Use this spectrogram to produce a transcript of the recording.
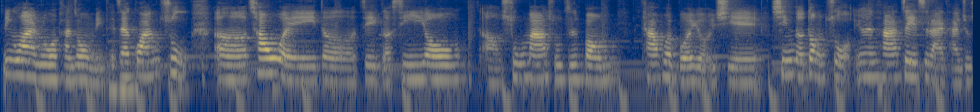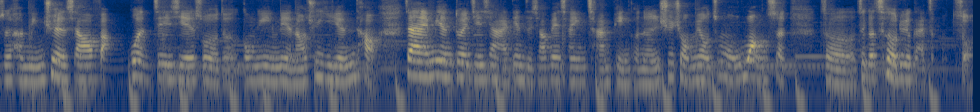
另外，如果盘中我们也可以再关注呃超维的这个 CEO 啊苏妈苏之峰。他会不会有一些新的动作？因为他这一次来台，就是很明确是要访问这些所有的供应链，然后去研讨，在面对接下来电子消费餐饮产品可能需求没有这么旺盛的这个策略该怎么走？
